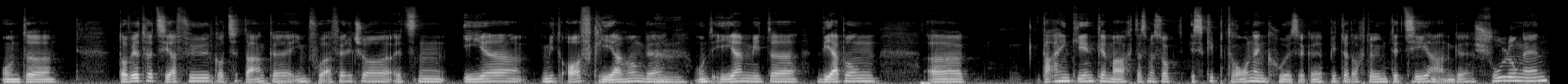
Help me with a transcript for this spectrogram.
Und äh, da wird halt sehr viel, Gott sei Dank, gell, im Vorfeld schon jetzt eher mit Aufklärung gell, und eher mit der Werbung äh, dahingehend gemacht, dass man sagt, es gibt Drohnenkurse, gell, bietet auch der ÖMTC an, gell, Schulungen,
